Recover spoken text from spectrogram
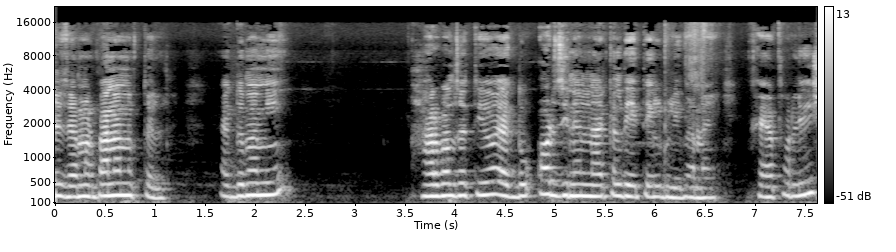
এই যে আমার বানানোর তেল। একদম আমি হার্বাল জাতীয় একদম অরিজিনাল নারকেল দিয়ে তেলগুলি বানাই। ফেয়ার পলিশ,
